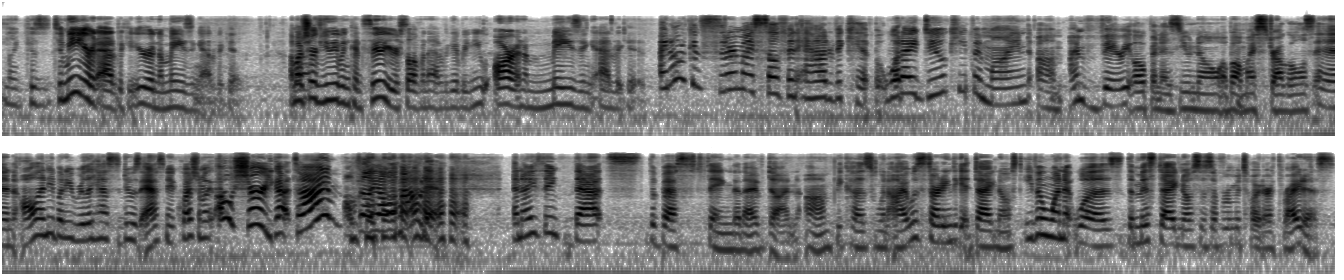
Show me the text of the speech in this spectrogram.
Like, because to me, you're an advocate. You're an amazing advocate. I'm not sure if you even consider yourself an advocate, but you are an amazing advocate. I don't consider myself an advocate, but what I do keep in mind, um, I'm very open, as you know, about my struggles, and all anybody really has to do is ask me a question. I'm like, oh, sure, you got time? I'll tell you all about it. And I think that's the best thing that I've done um, because when I was starting to get diagnosed, even when it was the misdiagnosis of rheumatoid arthritis,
